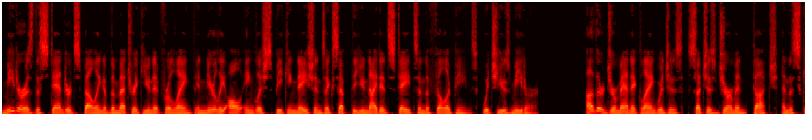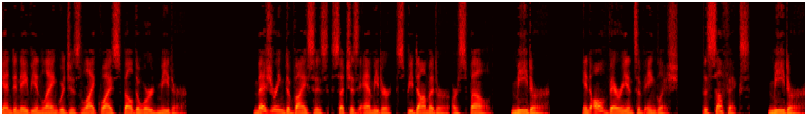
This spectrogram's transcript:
Meter is the standard spelling of the metric unit for length in nearly all English-speaking nations except the United States and the Philippines, which use meter. Other Germanic languages, such as German, Dutch, and the Scandinavian languages likewise spell the word meter. Measuring devices such as ammeter, speedometer are spelled meter in all variants of English. The suffix meter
